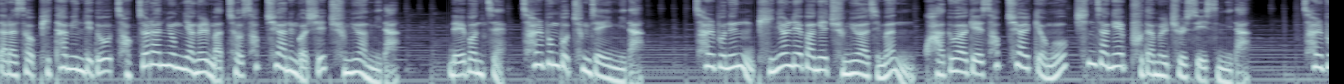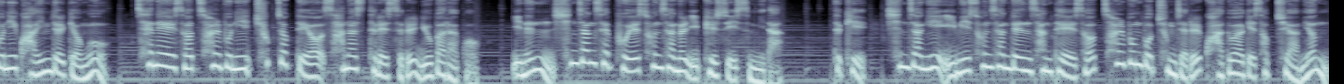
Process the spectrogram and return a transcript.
따라서 비타민 D도 적절한 용량을 맞춰 섭취하는 것이 중요합니다. 네 번째, 철분 보충제입니다. 철분은 빈혈 예방에 중요하지만 과도하게 섭취할 경우 신장에 부담을 줄 수 있습니다. 철분이 과잉될 경우 체내에서 철분이 축적되어 산화 스트레스를 유발하고 이는 신장 세포에 손상을 입힐 수 있습니다. 특히 신장이 이미 손상된 상태에서 철분 보충제를 과도하게 섭취하면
